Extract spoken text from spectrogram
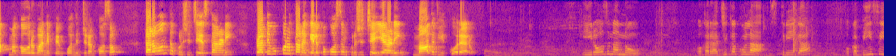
ఆత్మ గౌరవాన్ని పెంపొందించడం కోసం తన వంతు కృషి చేస్తానని ప్రతి ఒక్కరూ తన గెలుపు కోసం కృషి చేయాలని మాధవి కోరారు. ఈరోజు నన్ను ఒక రజిక కుల స్త్రీగా ఒక బీసీ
